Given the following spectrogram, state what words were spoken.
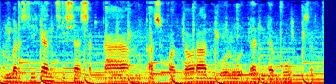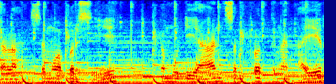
membersihkan sisa sekam, bekas kotoran, bulu, dan debu setelah semua bersih, kemudian semprot dengan air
